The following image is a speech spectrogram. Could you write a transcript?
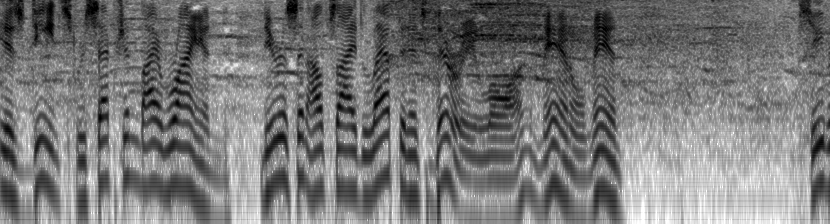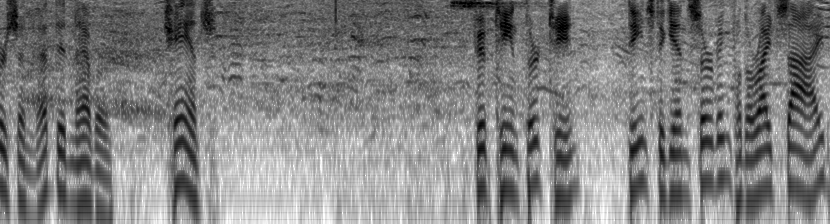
is Dienst. Reception by Ryan. Nearison outside left, and it's very long. Man, oh man. Severson, that didn't have a chance. 15 13. Dienst again serving from the right side.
